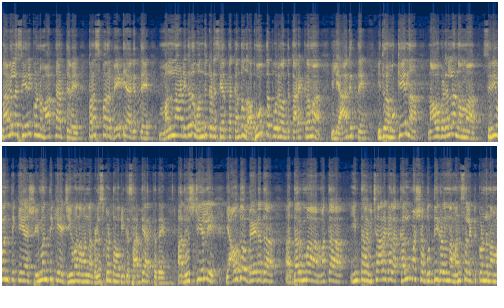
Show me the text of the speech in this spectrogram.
ನಾವೆಲ್ಲ ಸೇರಿಕೊಂಡು ಮಾತನಾಡ್ತೇವೆ, ಪರಸ್ಪರ ಭೇಟಿ ಆಗುತ್ತೆ. ಮಲ್ನಾಡಿಗರು ಒಂದು ಕಡೆ ಸೇರ್ತಕ್ಕಂಥ ಒಂದು ಅಭೂತಪೂರ್ವ ಒಂದು ಕಾರ್ಯಕ್ರಮ ಇಲ್ಲಿ ಆಗುತ್ತೆ. ಇದರ ಮುಖೇನ ನಾವುಗಳೆಲ್ಲ ನಮ್ಮ ಸಿರಿವಂತಿಕೆಯ, ಶ್ರೀಮಂತಿಕೆಯ ಜೀವನವನ್ನ ಬೆಳೆಸ್ಕೊಂತ ಹೋಗ್ಲಿಕ್ಕೆ ಸಾಧ್ಯ ಆಗ್ತದೆ. ಆ ದೃಷ್ಟಿಯಲ್ಲಿ ಯಾವುದೋ ಬೇಡದ ಧರ್ಮ, ಮತ, ಇಂತಹ ವಿಚಾರಗಳ ಕಲ್ಮಶ ಬುದ್ಧಿಗಳನ್ನ ಮನಸ್ಸಲ್ಲಿ ಇಟ್ಟುಕೊಂಡು ನಮ್ಮ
